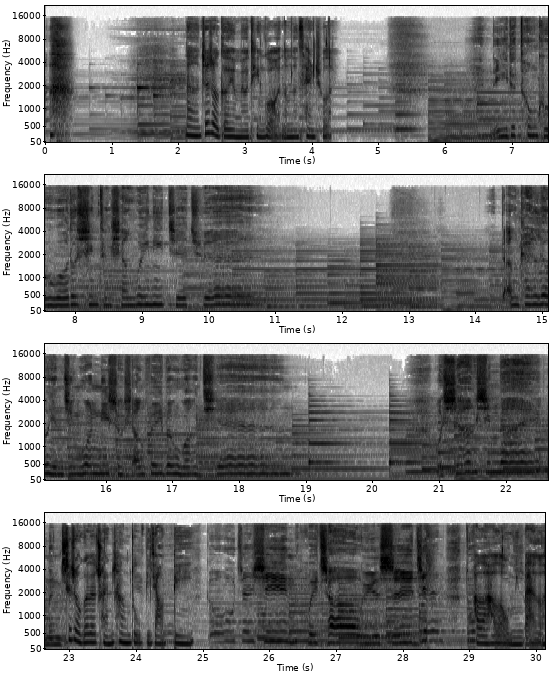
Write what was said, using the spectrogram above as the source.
那这首歌有没有听过？能不能猜出来？你的痛苦我都心疼，想为你解决。当开了眼，紧握你手，想飞奔往前。这首歌的传唱度比较低。好了好了，我明白了。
